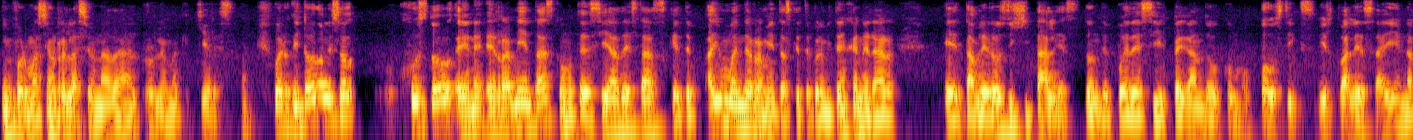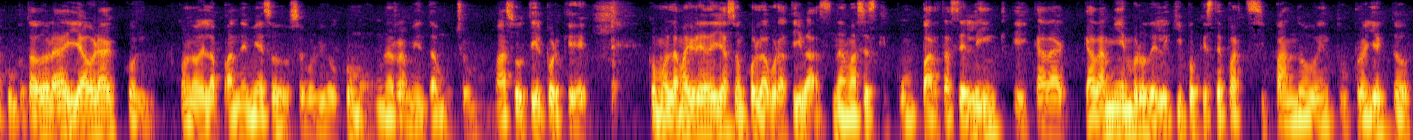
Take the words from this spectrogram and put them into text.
información relacionada al problema que quieres. Bueno, y todo eso justo en herramientas, como te decía, de estas que te, hay un buen de herramientas que te permiten generar eh, tableros digitales donde puedes ir pegando como post-its virtuales ahí en la computadora y ahora con con lo de la pandemia eso se volvió como una herramienta mucho más útil porque como la mayoría de ellas son colaborativas, nada más es que compartas el link y cada, cada miembro del equipo que esté participando en tu proyecto,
